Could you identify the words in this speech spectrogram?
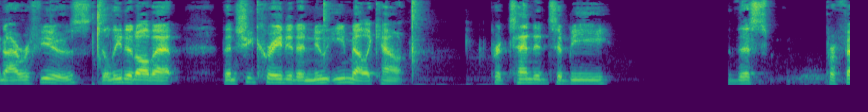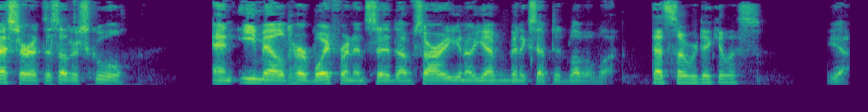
you know, I refuse, deleted all that. Then she created a new email account, pretended to be this professor at this other school, and emailed her boyfriend and said, I'm sorry, you know, you haven't been accepted, blah, blah, blah. That's so ridiculous. Yeah.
